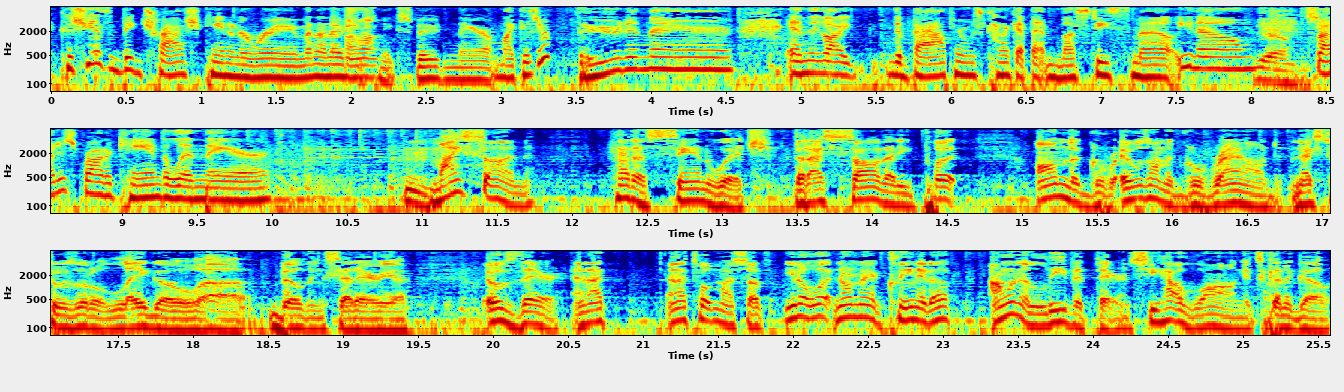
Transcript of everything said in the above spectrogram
because she has a big trash can in her room, and I know she Uh-huh. sneaks food in there. I'm like, is there food in there? And then like the bathroom's kind of got that musty smell, you know. Yeah. So I just brought a candle in there. My son had a sandwich that I saw that he put on the. Gr- it was on the ground next to his little Lego uh, building set area. It was there, and I and I told myself, you know what? Normally I clean it up. I'm going to leave it there and see how long it's going to go.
